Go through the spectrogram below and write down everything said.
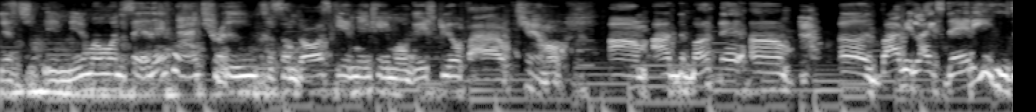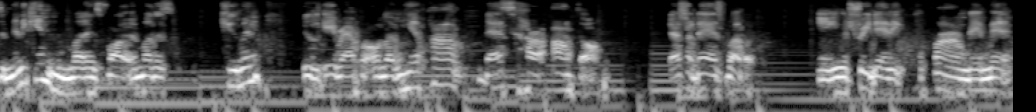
That's, and anyone want to say that's not true because some dark skinned man came on Gage 305 channel. Um, I debunked that. Um, uh, Bobby likes Daddy, who's Dominican, his father, and mother's Cuban. He was a gay rapper on Love and Hip Hop. That's her uncle. That's her dad's brother. And even Trick Daddy confirmed they met.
